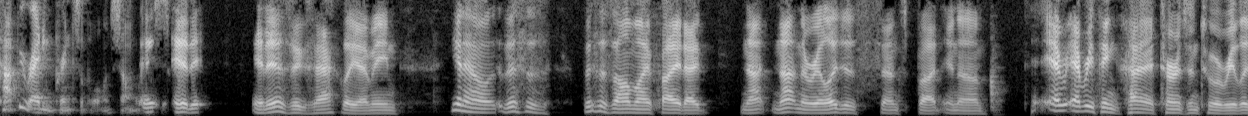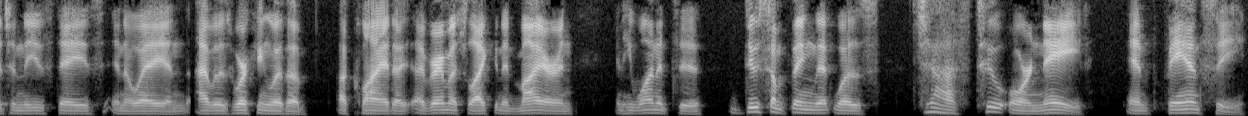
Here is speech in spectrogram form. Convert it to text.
copywriting principle in some ways. It, it it is exactly. I mean, you know, this is this is all my fight. I not not in the religious sense, but in a every, everything kind of turns into a religion these days in a way. And I was working with a a client I, I very much like and admire, and and he wanted to do something that was just too ornate and fancy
